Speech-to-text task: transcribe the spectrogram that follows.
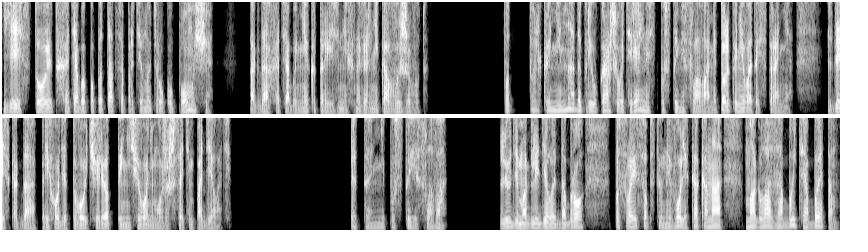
ей стоит хотя бы попытаться протянуть руку помощи? Тогда хотя бы некоторые из них наверняка выживут. Вот только не надо приукрашивать реальность пустыми словами, только не в этой стране. Здесь, когда приходит твой черед, ты ничего не можешь с этим поделать. Это не пустые слова. Люди могли делать добро по своей собственной воле. Как она могла забыть об этом?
